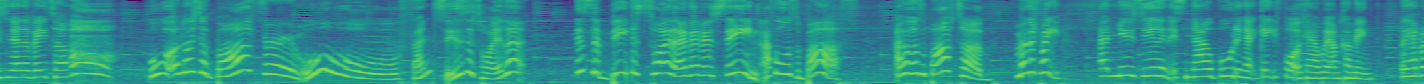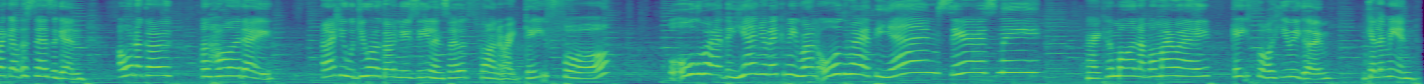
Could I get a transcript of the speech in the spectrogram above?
It's an elevator. Oh, oh no, it's a bathroom. Ooh, fancy. Is a toilet? This is the biggest toilet I've ever seen. I thought it was a bath. I thought it was a bathtub. Oh my gosh, wait. At New Zealand, it's now boarding at gate 4. Okay, wait, I'm coming. Wait, how do I get up the stairs again? I want to go on holiday. And actually, do you want to go New Zealand? So it looks fun. All right, gate 4. All the way at the end. You're making me run all the way at the end? Seriously? All right, come on. I'm on my way. Gate 4. Here we go. Okay, let me in.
